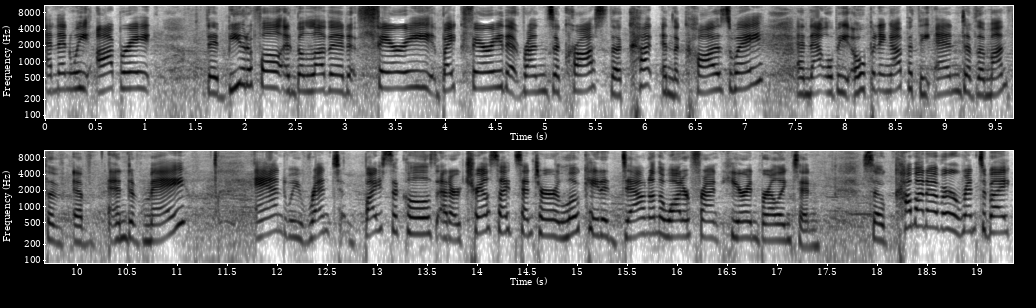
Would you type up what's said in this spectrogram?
and then we operate the beautiful and beloved ferry, bike ferry that runs across the cut and the causeway, and that will be opening up at the end of the month of, of end of May and we rent bicycles at our Trailside Center located down on the waterfront here in Burlington. So come on over, rent a bike,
